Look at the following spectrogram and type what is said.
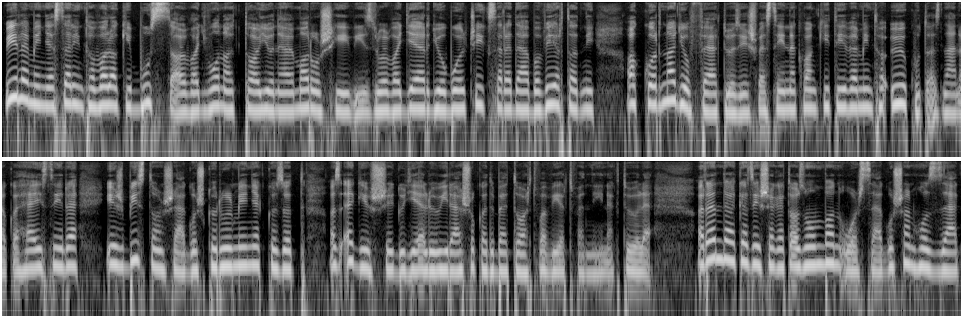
Véleménye szerint, ha valaki busszal vagy vonattal jön el Maroshévízről vagy Gyergyóból Csíkszeredába vért adni, akkor nagyobb fertőzés veszélynek van kitéve, mintha ők utaznának a helyszínre, és biztonságos körülmények között az egészségügyi előírásokat betartva vért vennének tőle. A rendelkezéseket azonban országosan hozzák,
